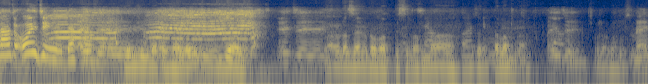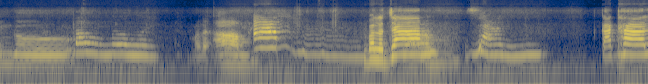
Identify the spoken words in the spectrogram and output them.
দাও তো। ওই যে দেখো। না পেলাম না ম্যাঙ্গো। মানে আম। বলো জাম। কাঁঠাল।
